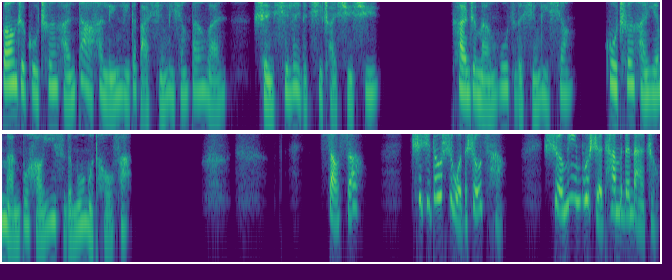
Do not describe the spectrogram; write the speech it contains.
帮着顾春寒大汗淋漓的把行李箱搬完，沈西累得气喘吁吁。看着满屋子的行李箱，顾春寒也蛮不好意思的摸摸头发。嫂嫂，这些都是我的收藏。舍命不舍他们的那种。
